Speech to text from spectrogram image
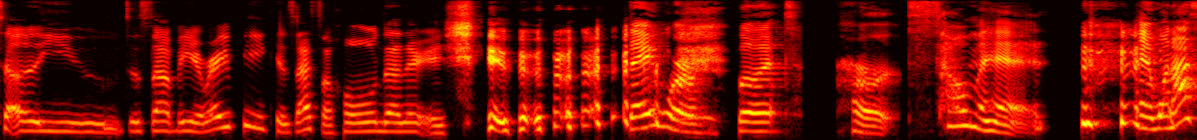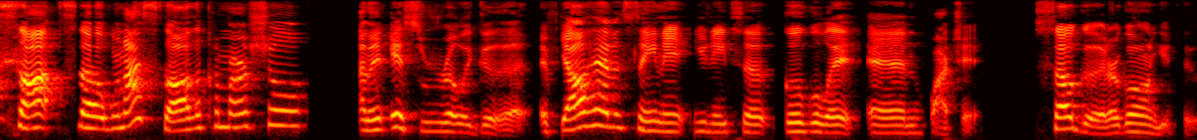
telling you to stop being rapey? Because that's a whole nother issue. They were butt hurt. so mad. and when I saw so when I saw the commercial, I mean it's really good. If y'all haven't seen it, you need to Google it and watch it. So good, or go on YouTube.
